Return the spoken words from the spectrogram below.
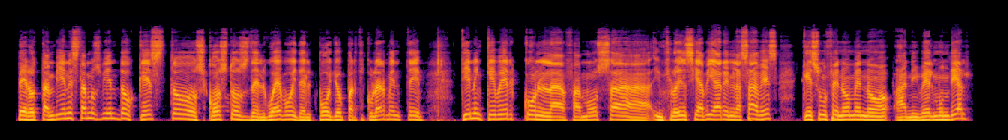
pero también estamos viendo que estos costos del huevo y del pollo, particularmente tienen que ver con la famosa influencia aviar en las aves, que es un fenómeno a nivel mundial.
